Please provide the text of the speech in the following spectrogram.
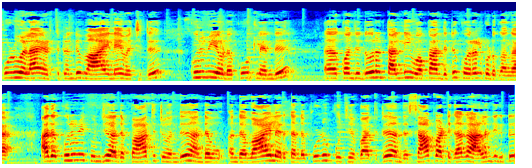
புழுவெல்லாம் எடுத்துகிட்டு வந்து வாயிலே வச்சுட்டு குருவியோட கூட்டிலேருந்து கொஞ்சம் தூரம் தள்ளி உக்காந்துட்டு குரல் கொடுக்குங்க. அதை குருவி குஞ்சு அதை பார்த்துட்டு வந்து அந்த அந்த வாயில் இருக்க அந்த புழு பூச்சியை பார்த்துட்டு அந்த சாப்பாட்டுக்காக அலைஞ்சிக்கிட்டு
